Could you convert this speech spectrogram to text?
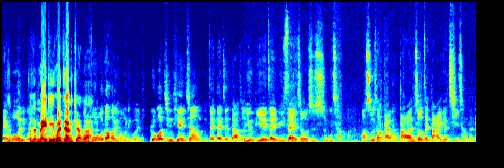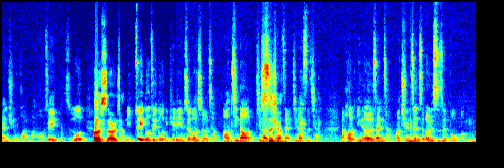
哎，我问你可是，媒体会这样讲啊我。我我刚好也想问你个问题：如果今天像你在带正大的时候，UBA 在预赛的时候是十五场嘛？啊，十五场打完打完之后再打一个七场的单循环嘛？啊，所以如果二十二场，你最多最多你可以连胜二十二场，然后进到进到四强季后赛，进到四强，然后赢二十三场，然后全阵是二十四胜封王。嗯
